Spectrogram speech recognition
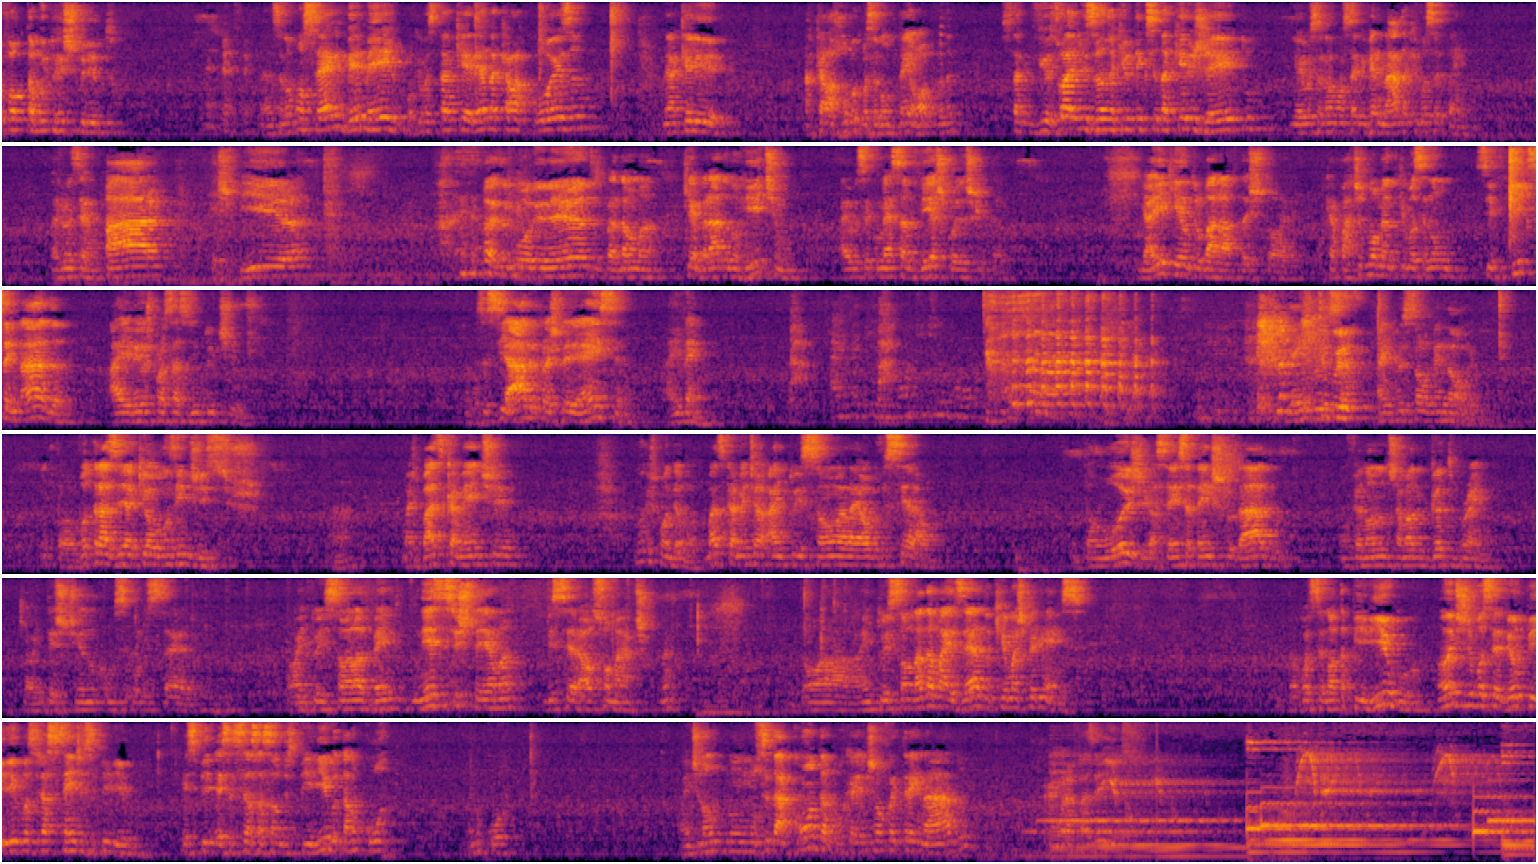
está muito restrito. Né? Você não consegue ver mesmo, porque você está querendo aquela coisa, né? Aquele, aquela roupa que você não tem, óbvio, né? Você está visualizando aquilo, tem que ser daquele jeito, e aí você não consegue ver nada que você tem. Vezes você para, respira, faz os movimentos para dar uma quebrada no ritmo, aí você começa a ver as coisas que tem. E aí que entra o barato da história. Porque a partir do momento que você não se fixa em nada, aí vem os processos intuitivos. Então você se abre para a experiência, aí vem. Aí vai aquele monte de roupa. E a Tipo intuição, a intuição vem da onde? Então, eu vou trazer aqui alguns indícios. tá? Mas basicamente, vou responder logo. Basicamente, a, a intuição ela é algo visceral. Então, hoje, a ciência tem estudado um fenômeno chamado gut brain, que é o intestino como segundo cérebro. Então, a intuição ela vem nesse sistema visceral somático. Né? Então, a, a intuição nada mais é do que uma experiência. Então, quando você nota perigo, antes de você ver o perigo, você já sente esse perigo. Esse, essa sensação de perigo está no corpo. É no corpo. A gente não, não, não se dá conta porque a gente não foi treinado para fazer isso.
